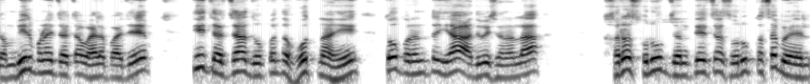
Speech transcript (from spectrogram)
गंभीरपणे चर्चा व्हायला पाहिजे. ती चर्चा जोपर्यंत होत नाही तोपर्यंत या अधिवेशनाला खरं स्वरूप जनतेचं स्वरूप कसं मिळेल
